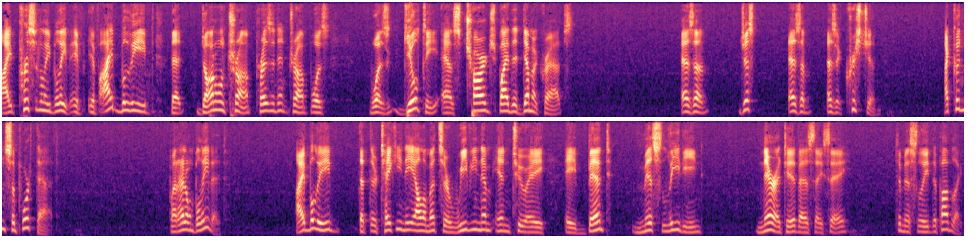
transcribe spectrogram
I personally believe if, if I believed that Donald Trump, President Trump, was was guilty as charged by the Democrats as a just as a as a Christian, I couldn't support that. But I don't believe it. I believe that they're taking the elements, they're weaving them into a, a bent, misleading narrative, as they say, to mislead the public.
